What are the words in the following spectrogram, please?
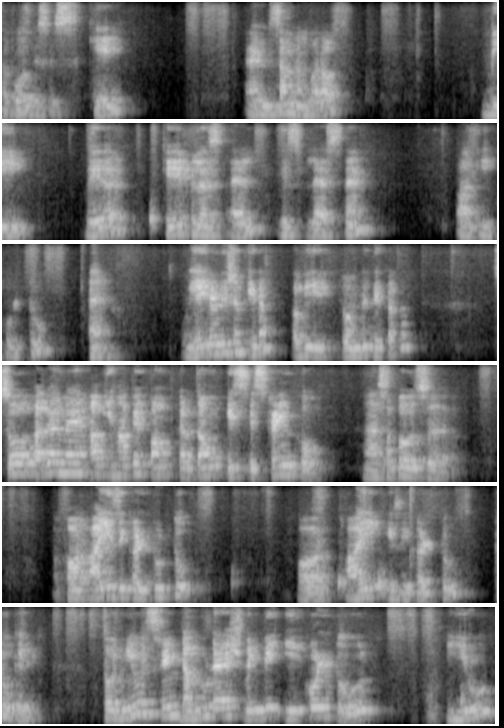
suppose this is k and some number of b where k plus l is less than or equal to n यही कंडीशन थी ना अभी जो हमने देखा था। सो so, अगर मैं अब यहाँ पे पंप करता हूँ इस स्ट्रिंग को suppose for i is equal to two और i is equal to two के लिए तो न्यू स्ट्रिंग डब्ल्यू dash will be equal to u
